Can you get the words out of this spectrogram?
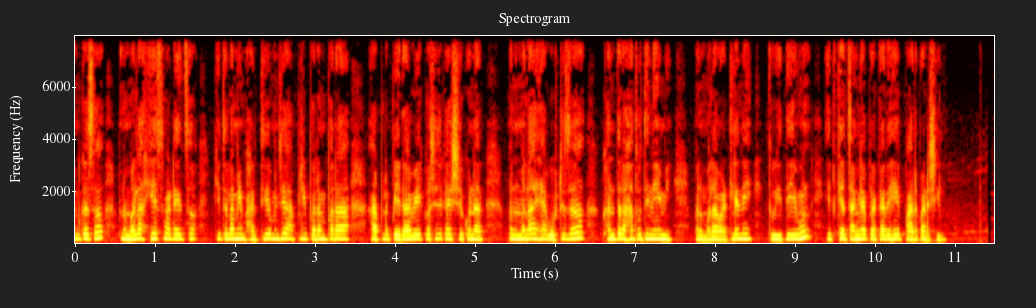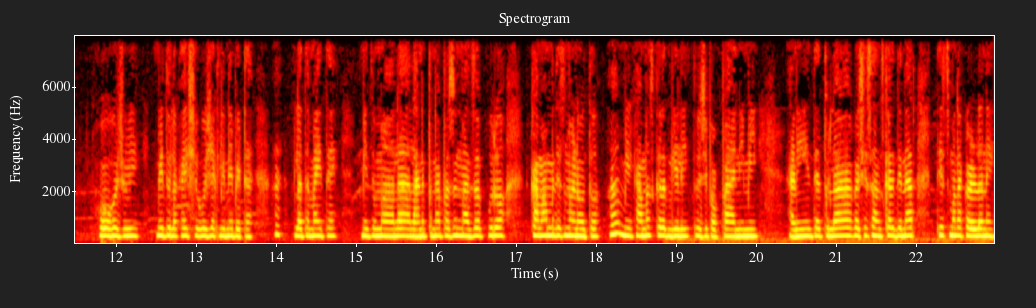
पण कसं पण मला हेच वाटायचं की तुला मी भारतीय म्हणजे आपली परंपरा आपलं पेरावे कसे काय शिकवणार? पण मला ह्या गोष्टीचं खंत राहत होती नेहमी. पण मला वाटलं नाही तू इथे येऊन इतक्या चांगल्या प्रकारे हे पार पाडशील. हो हो जुई. मी तुला काही शिकवू शकली नाही बेटा. हां तुला तर माहीत आहे. मी तुम्हाला लहानपणापासून माझं पुरं कामामध्येच मन होतं. हां मी कामच करत गेली तुझे पप्पा आणि मी. आणि त्या तुला कसे संस्कार देणार तेच मला कळलं नाही.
